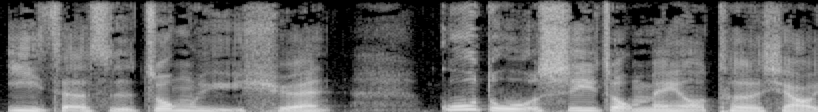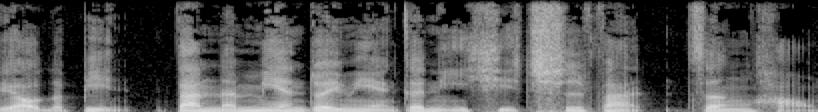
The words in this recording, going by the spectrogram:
译者是钟宇璇。孤独是一种没有特效药的病，但能面对面跟你一起吃饭真好。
